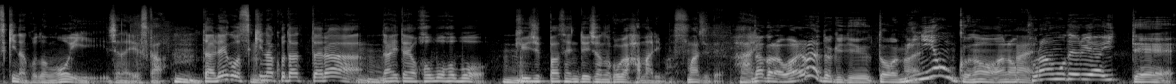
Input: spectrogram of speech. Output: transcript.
好きな子供多いじゃないですか。うん。だからレゴ好きな子だったらん。大体ほぼほぼうん。90%以上の子がハマります。マジで。はい。だから我々の時で言うと、ミニ四駆のあの、はい。プラモデル屋行って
